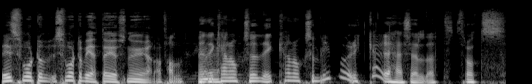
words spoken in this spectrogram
Det är svårt att, svårt att veta just nu i alla fall. Men det kan också, det kan också bli mörkare det här Zeldat, trots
